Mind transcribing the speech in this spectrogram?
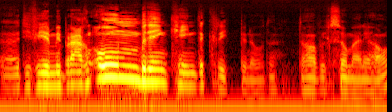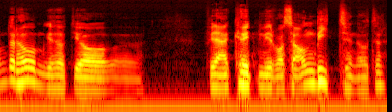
äh, die Firmen brauchen unbedingt Kinderkrippen, oder? Da habe ich so meine Hand erhoben und gesagt, ja, äh, vielleicht könnten wir was anbieten, oder?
